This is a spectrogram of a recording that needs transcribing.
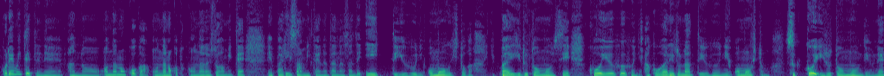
これ見ててね、あの、女の子が、女の子とか女の人が見て、え、バリさんみたいな旦那さんでいいっていう風に思う人がいっぱいいると思うし、こういう夫婦に憧れるなっていう風に思う人もすっごいいると思うんだよね。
